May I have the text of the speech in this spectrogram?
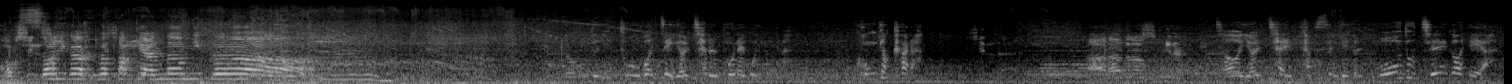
목소리가 그것밖에 안 나옵니까 놈들이 두 번째 열차를 보내고 있다. 공격하라. 신나. 알아들었습니다. 저 열차의 탑승객을 모두 제거해야 한다.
